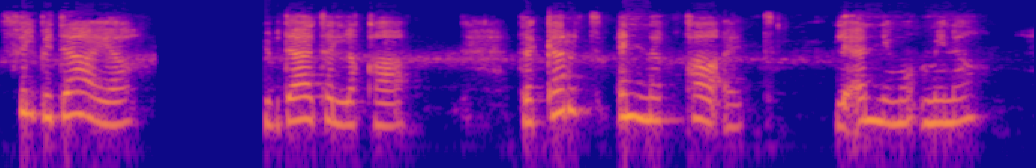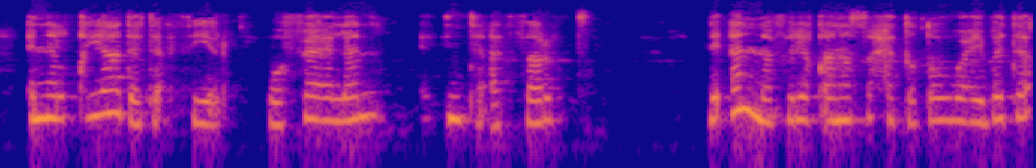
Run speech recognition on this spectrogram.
في البداية في بداية اللقاء ذكرت أنك قائد لأني مؤمنة أن القيادة تأثير وفعلا أنت أثرت لأن فريق أنا صح التطوعي بدأ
